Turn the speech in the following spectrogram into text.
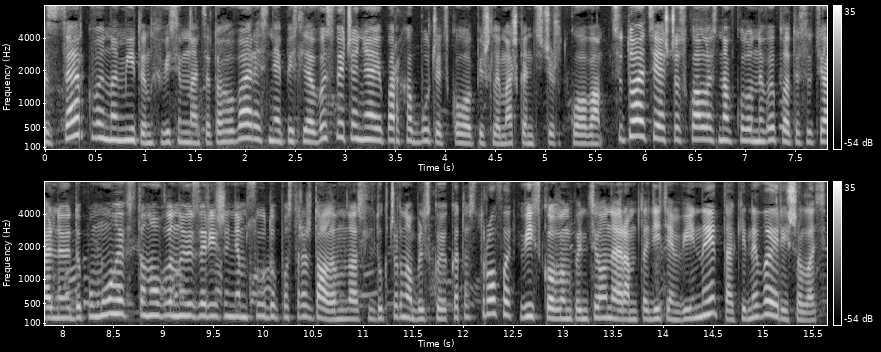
З церкви на мітинг 18 вересня після висвячення єпарха Бучицького пішли мешканці Чорткова. Ситуація, що склалась навколо невиплати соціальної допомоги, встановленої за рішенням суду постраждалим внаслідок Чорнобильської катастрофи, військовим пенсіонерам та дітям війни, так і не вирішилась.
